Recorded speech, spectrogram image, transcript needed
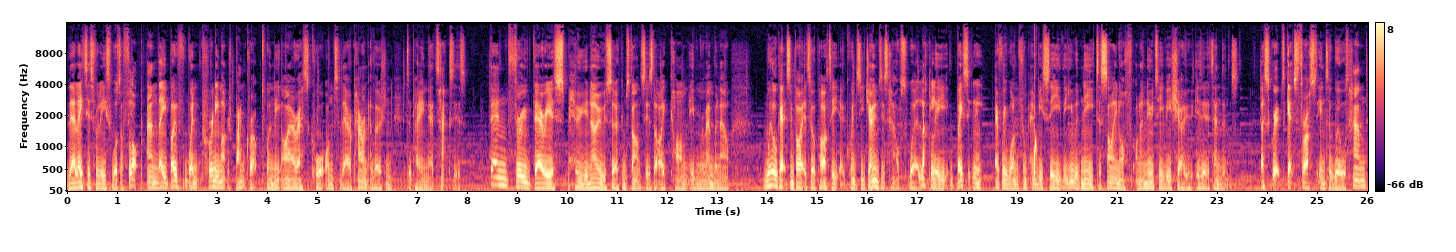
Their latest release was a flop, and they both went pretty much bankrupt when the IRS caught onto their apparent aversion to paying their taxes. Then, through various who you know circumstances that I can't even remember now, Will gets invited to a party at Quincy Jones's house, where luckily, basically everyone from NBC that you would need to sign off on a new TV show is in attendance. A script gets thrust into Will's hand,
